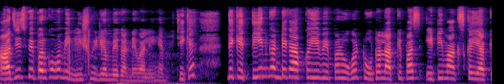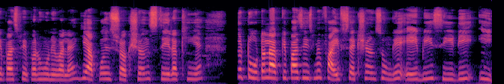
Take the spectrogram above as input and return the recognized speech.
आज इस पेपर को हम इंग्लिश मीडियम में करने वाले हैं, ठीक है? देखिए, तीन घंटे का आपका ये पेपर होगा, टोटल आपके पास एटी मार्क्स का ये आपके पास पेपर होने वाला है। ये आपको इंस्ट्रक्शंस दे रखी हैं। तो टोटल आपके पास इसमें फाइव सेक्शंस होंगे ए बी सी डी ई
